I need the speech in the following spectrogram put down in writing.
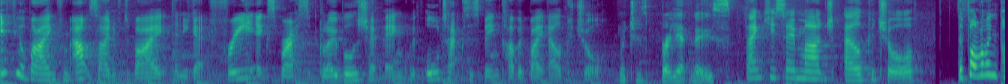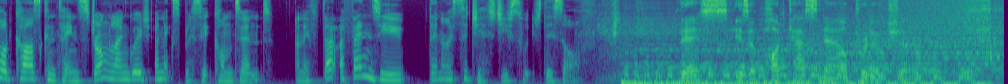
If you're buying from outside of Dubai, then you get free express global shipping with all taxes being covered by L'Couture. Which is brilliant news. Thank you so much, L'Couture. The following podcast contains strong language and explicit content. And if that offends you, then I suggest you switch this off. This is a Podcast Now production.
